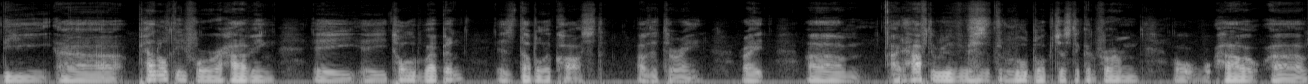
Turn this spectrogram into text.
the uh, penalty for having a, a towed weapon is double the cost of the terrain, right? Um, I'd have to revisit the rule book just to confirm how uh,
